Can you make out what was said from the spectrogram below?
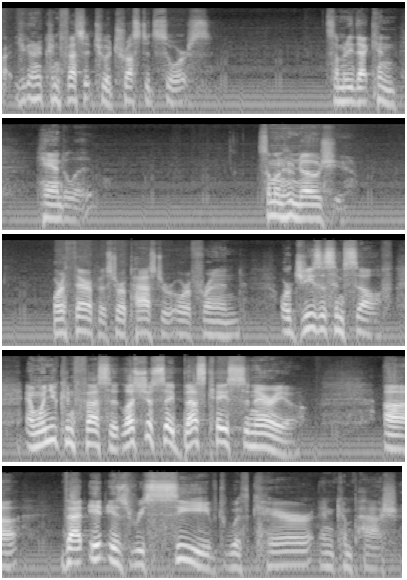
Right? You're going to confess it to a trusted source, somebody that can handle it, someone who knows you, or a therapist, or a pastor, or a friend, or Jesus himself. And when you confess it, let's just say, best case scenario, uh, that it is received with care and compassion.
